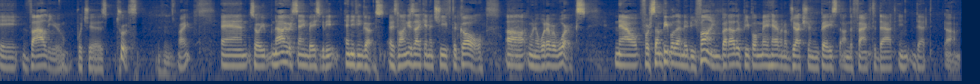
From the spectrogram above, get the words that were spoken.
a value which is truth, mm-hmm. right? And so now you're saying basically anything goes as long as I can achieve the goal, uh, you know, whatever works. Now, for some people that may be fine, but other people may have an objection based on the fact that in, that um,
